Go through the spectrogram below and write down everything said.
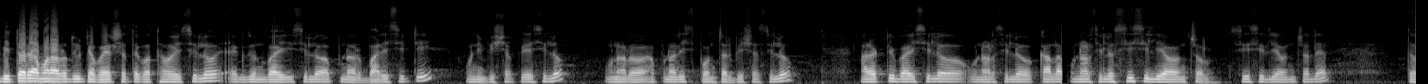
ভিতরে আমার আরও দুইটা ভাইয়ের সাথে কথা হয়েছিল। একজন ভাই ছিল আপনার বাড়ি সিটি উনি ভিসা পেয়েছিল। ওনারও আপনার স্পন্সার ভিসা ছিল। আরেকটি ভাই ছিল, ওনার ছিল কালা, ওনার ছিল সিসিলিয়া অঞ্চল। সিসিলিয়া অঞ্চলের, তো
